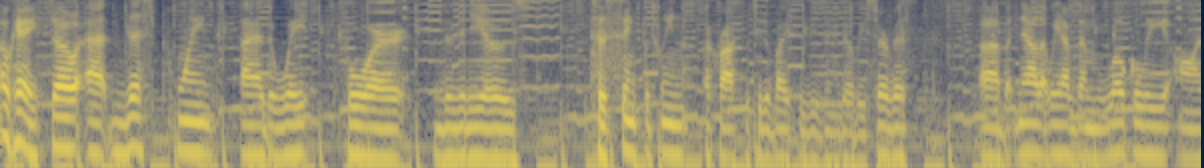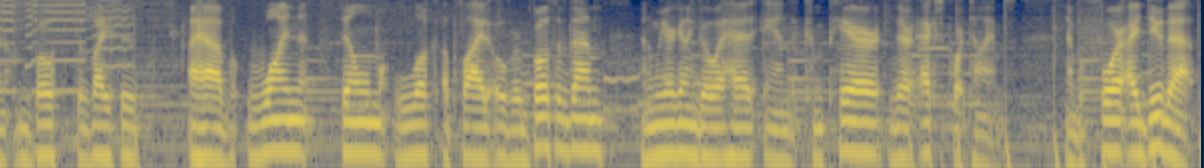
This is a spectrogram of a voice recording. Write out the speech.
Okay, so at this point, I had to wait for the videos to sync between across the two devices using Adobe Service. Uh, but now that we have them locally on both devices, I have one film look applied over both of them, and we are gonna go ahead and compare their export times. Now before I do that,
